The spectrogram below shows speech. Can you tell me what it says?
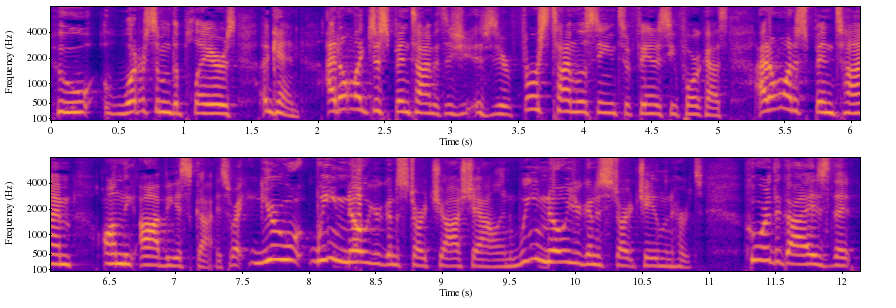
who what are some of the players again i don't like to spend time if it's your first time listening to fantasy forecast i don't want to spend time on the obvious guys right you we know you're going to start josh allen we know you're going to start jalen hurts who are the guys that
